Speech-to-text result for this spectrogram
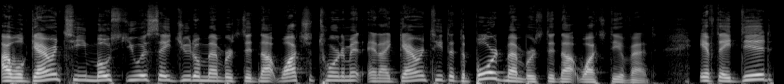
I will guarantee most USA Judo members did not watch the tournament, and I guarantee that the board members did not watch the event. If they did,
